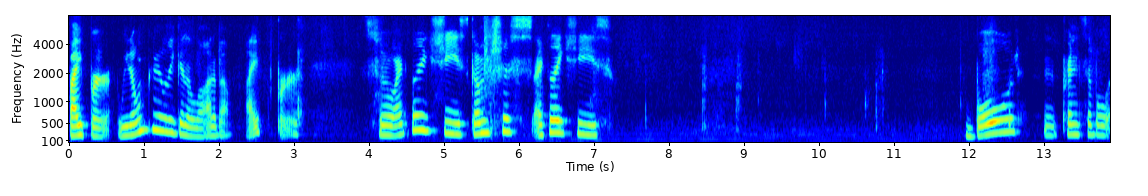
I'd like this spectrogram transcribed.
Viper. We don't really get a lot about Viper. So I feel like she's scrumptious. I feel like she's bold, and principled,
